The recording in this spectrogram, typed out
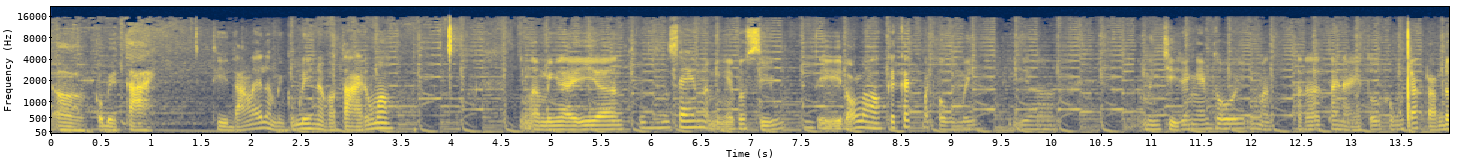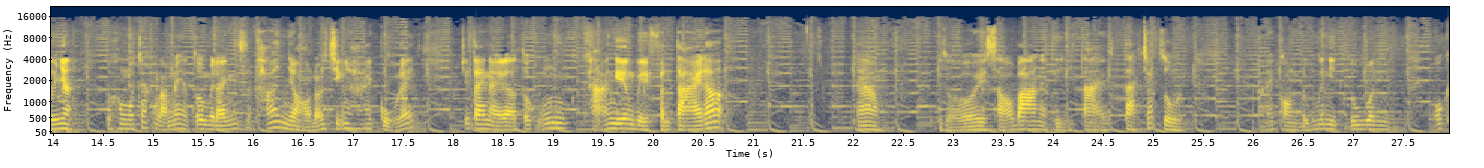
ở ờ, cầu bệt tài thì đáng lẽ là mình cũng nên là vào tài đúng không? Nhưng mà mình lại uh, xem là mình lại vào xíu. Thì đó là cái cách bắt đầu của mình. Thì uh, mình chỉ cho anh em thôi. Nhưng mà thật ra tay này tôi không chắc lắm đâu nha. Tôi không có chắc lắm nên là tôi mới đánh khá nhỏ đó chính là hai củ đấy. Chứ tay này là tôi cũng khá nghiêng về phần tài đó. Nào rồi 63 này thì tài tài chắc rồi. Đấy, còn đúng cái nịt luôn. Ok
